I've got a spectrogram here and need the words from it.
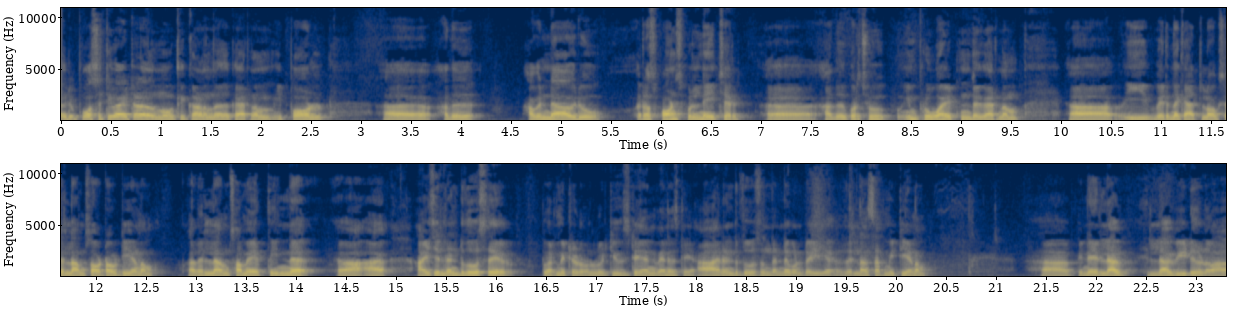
ഒരു പോസിറ്റീവായിട്ടാണ് നോക്കിക്കാണുന്നത്. കാരണം ഇപ്പോൾ അത് അവന്റെ ആ ഒരു റെസ്പോൺസിബിൾ നേച്ചർ അത് കുറച്ച് ഇമ്പ്രൂവ് ആയിട്ടുണ്ട്. കാരണം ഈ വരുന്ന കാറ്റലോഗ്സ് എല്ലാം സോർട്ട് ഔട്ട് ചെയ്യണം. അതെല്ലാം സമയത്ത് ഇന്ന ആഴ്ചയിൽ രണ്ട് ദിവസമേ പെർമിറ്റഡ് ഉള്ളൂ. ട്യൂസ്ഡേ ആൻഡ് വെനസ്ഡേ ആ രണ്ട് ദിവസം തന്നെ കൊണ്ടുപോയി അതെല്ലാം സബ്മിറ്റ് ചെയ്യണം. പിന്നെ എല്ലാ എല്ലാ വീടുകളും ആ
